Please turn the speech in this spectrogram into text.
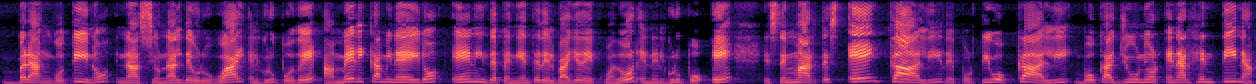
Brangotino, Nacional de Uruguay. El grupo D, América Mineiro, en Independiente del Valle de Ecuador. En el grupo E, este martes, en Cali, Deportivo Cali, Boca Junior en Argentina.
